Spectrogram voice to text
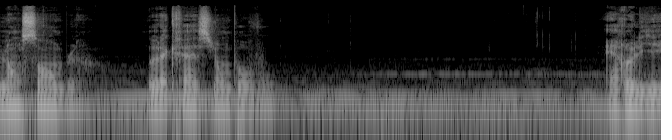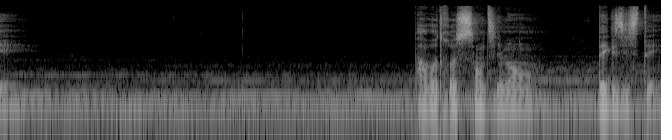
L'ensemble de la création pour vous est relié par votre sentiment d'exister,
